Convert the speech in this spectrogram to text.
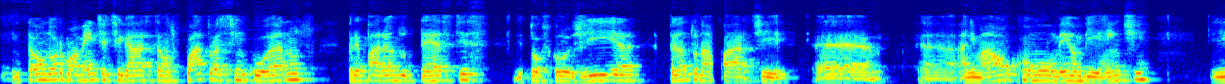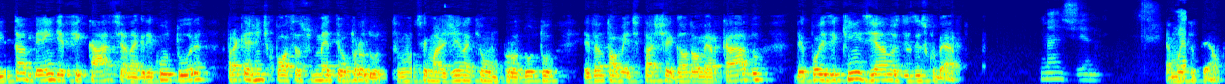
Então, normalmente, a gente gasta uns 4 a 5 anos preparando testes de toxicologia, tanto na parte é, é, animal como meio ambiente, e também de eficácia na agricultura, para que a gente possa submeter o produto. Então, você imagina que um produto eventualmente está chegando ao mercado depois de 15 anos de descoberto. Imagina. É muito tempo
